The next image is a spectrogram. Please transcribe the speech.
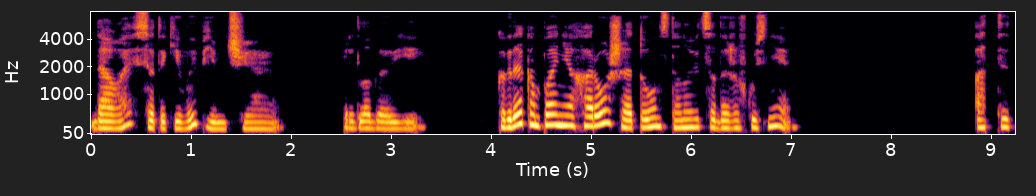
«Давай все-таки выпьем чаю», — предлагаю ей. «Когда компания хорошая, то он становится даже вкуснее». «А ты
